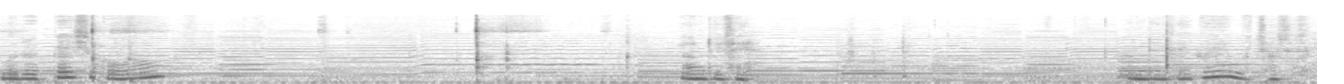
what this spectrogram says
물을 빼시고 연두색 연두색을 묻혀주세요.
